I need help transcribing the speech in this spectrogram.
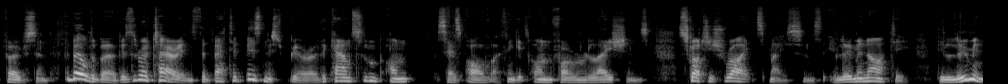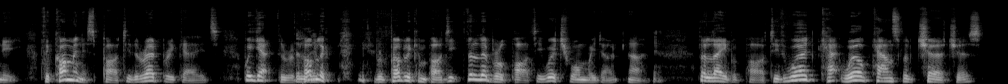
Ferguson. The Bilderbergers, the Rotarians, the Better Business Bureau, the Council on says of, I think it's on foreign relations, Scottish Rights Masons, the Illuminati, the Illumini, the Communist Party, the Red Brigades. We get the Republic, Republican Party, the Liberal Party, which one we don't know, the Labour Party, the World, Ca- World Council of Churches,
